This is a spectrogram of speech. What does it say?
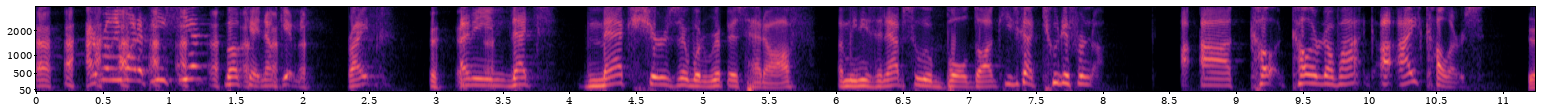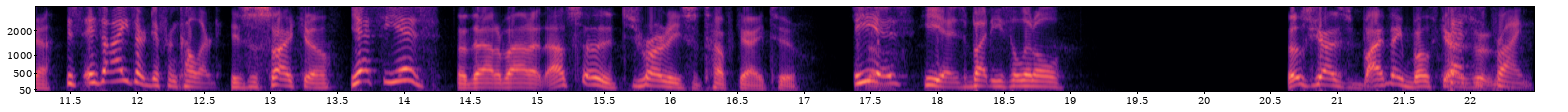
I really want a piece of you. Okay, now get me right. I mean, that's Max Scherzer would rip his head off. I mean, he's an absolute bulldog. He's got two different uh, col- colored of eye, uh, eye colors. Yeah. His, his eyes are different colored. He's a psycho. Yes, he is. No doubt about it. I'll say Girardi's a tough guy, too. He is. He is. But he's a little. Those guys, I think both guys would, prime.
